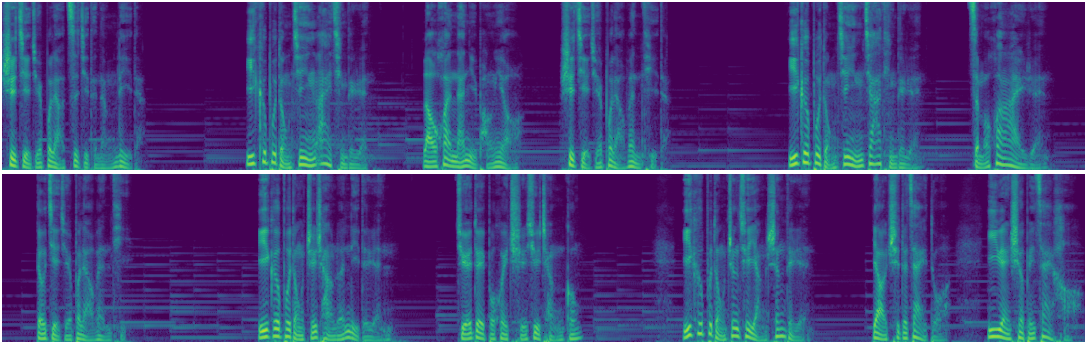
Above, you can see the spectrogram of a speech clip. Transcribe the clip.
是解决不了自己的能力的。一个不懂经营爱情的人。老换男女朋友，是解决不了问题的。一个不懂经营家庭的人，怎么换爱人，都解决不了问题。一个不懂职场伦理的人，绝对不会持续成功。一个不懂正确养生的人，药吃的再多，医院设备再好，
